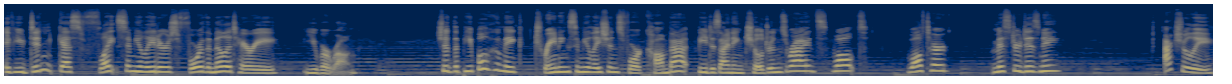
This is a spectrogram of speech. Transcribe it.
if you didn't guess flight simulators for the military, you were wrong. Should the people who make training simulations for combat be designing children's rides, Walt? Walter? Mr. Disney? Actually,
